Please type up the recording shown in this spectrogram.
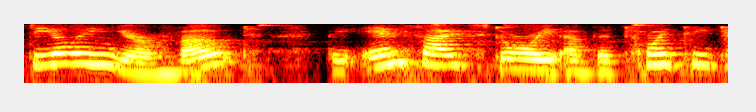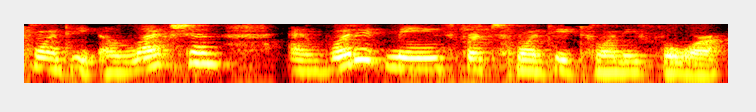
Stealing Your Vote the inside story of the 2020 election and what it means for 2024.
